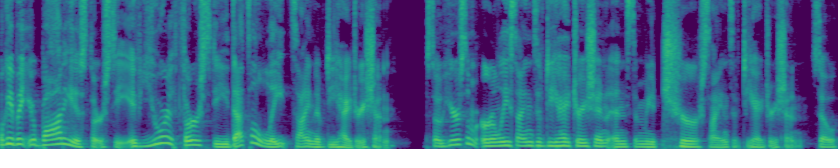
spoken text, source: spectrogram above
Okay, but your body is thirsty. If you are thirsty, that's a late sign of dehydration. So here's some early signs of dehydration and some mature signs of dehydration. So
